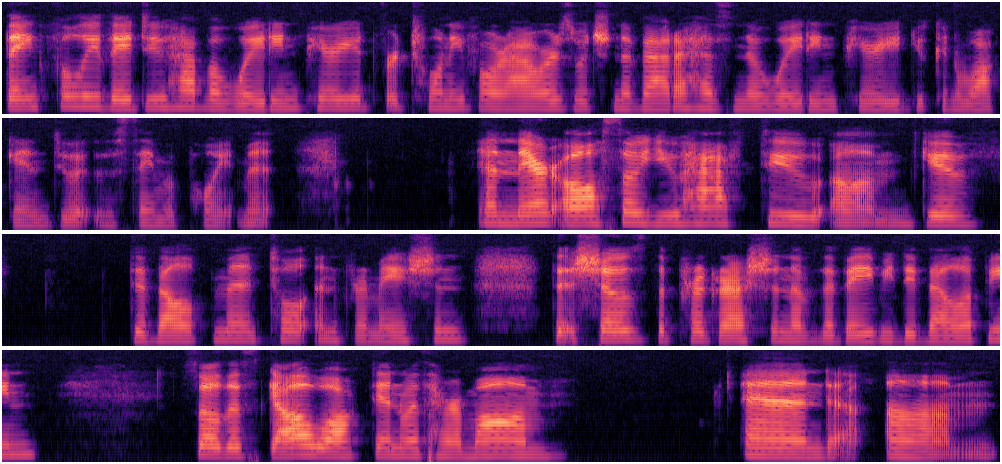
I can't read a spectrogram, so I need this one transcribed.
thankfully, they do have a waiting period for 24 hours, which Nevada has no waiting period. You can walk in and do it the same appointment. And there also, you have to um, give developmental information that shows the progression of the baby developing. So this gal walked in with her mom, and um,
